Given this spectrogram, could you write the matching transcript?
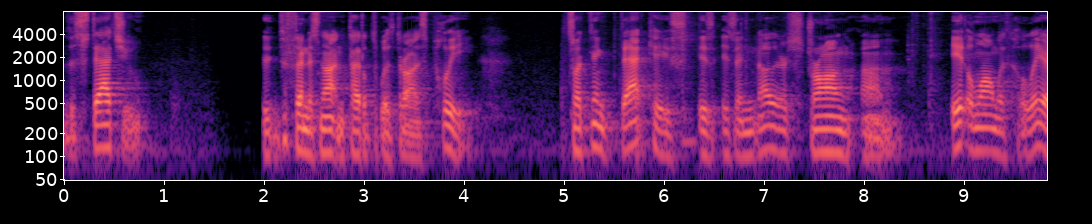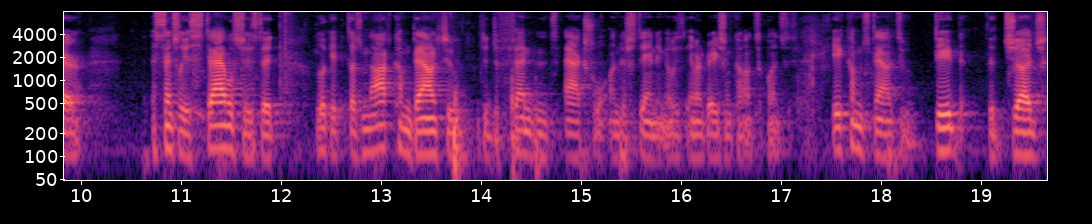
the statute, the defendant's not entitled to withdraw his plea. So I think that case is, is another strong, um, it along with Hilaire essentially establishes that, look, it does not come down to the defendant's actual understanding of his immigration consequences. It comes down to, did the judge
